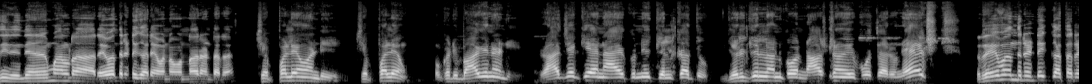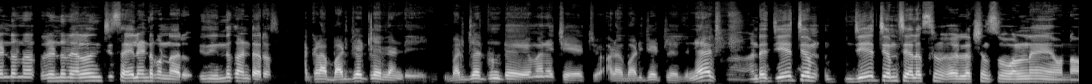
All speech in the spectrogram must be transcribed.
దీని నిర్మాల రేవంత్ రెడ్డి గారు ఏమన్నా ఉన్నారంటారా? చెప్పలేమండి చెప్పలేం. ఒకటి బాగినండి రాజకీయ నాయకుని గెలకద్దు. గెలికిందనుకో నాశనం అయిపోతారు నెక్స్ట్. రేవంత్ రెడ్డి గత రెండు రెండు నెలల నుంచి సైలెంట్గా ఉన్నారు. ఇది ఎందుకు అంటారు అసలు? అక్కడ బడ్జెట్ లేదండి. బడ్జెట్ ఉంటే ఏమైనా చేయొచ్చు అక్కడ బడ్జెట్ లేదు నెక్స్ట్. అంటే జిహెచ్ఎం జిహెచ్ఎంసీ ఎలక్షన్ ఎలక్షన్స్ వల్లనే ఏమన్నా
